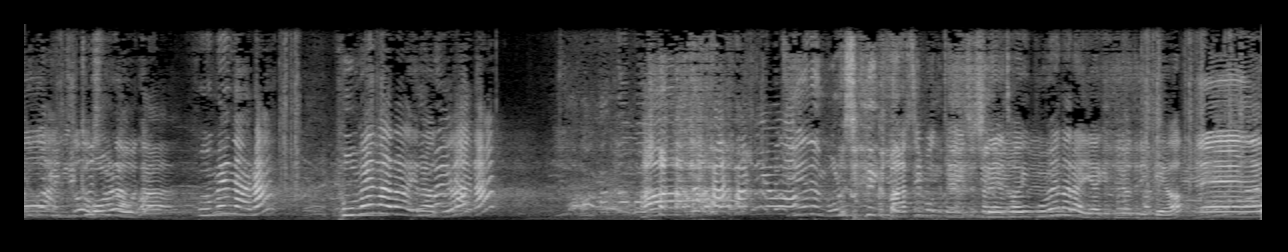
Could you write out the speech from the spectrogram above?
그거 아니고, 듣고 싶다, 오다. 봄의 나라? 봄의 나라이라고요? 뒤에는 모르시는 거 마지못해 해주시네요. 네, 저희 봄의 나라 이야기 들려드릴게요. 네.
